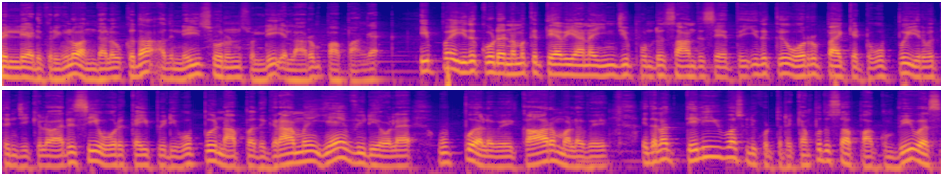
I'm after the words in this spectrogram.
வெள்ளை எடுக்கிறீங்களோ அந்த அளவுக்கு தான் அது நெய் சோறுன்னு சொல்லி எல்லாரும் பார்ப்பாங்க. இப்போ இது கூட நமக்கு தேவையான இஞ்சி பூண்டு சாந்து சேர்த்து இதுக்கு ஒரு பாக்கெட் உப்பு இருபத்தஞ்சி கிலோ அரிசி ஒரு கைப்பிடி உப்பு நாற்பது கிராமு. ஏன் வீடியோவில் உப்பு அளவு காரம் அளவு இதெல்லாம் தெளிவாக சொல்லி கொடுத்துட்ருக்கேன். புதுசாக பார்க்கும் வியூவர்ஸ்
